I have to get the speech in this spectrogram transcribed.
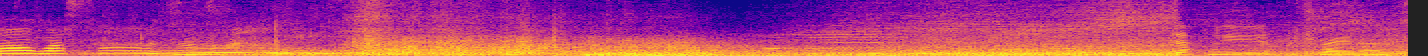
Oh, what's that? Definitely need a Patronus.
